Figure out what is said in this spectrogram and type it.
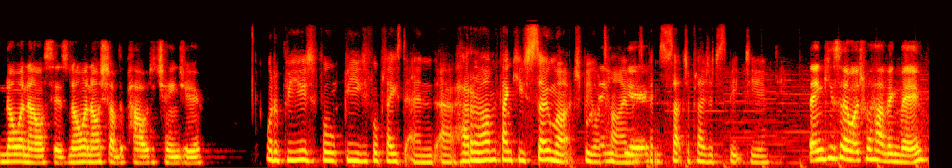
No one else's. No one else should have the power to change you. What a beautiful, beautiful place to end. Uh, Harnaam, thank you so much for your thank time. You. It's been such a pleasure to speak to you. Thank you so much for having me.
